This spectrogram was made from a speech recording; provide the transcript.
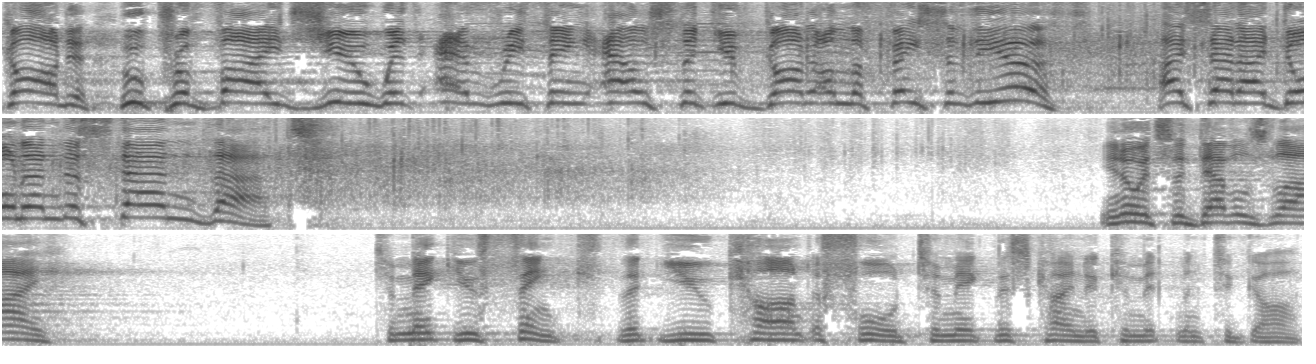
God who provides you with everything else that you've got on the face of the earth. I said, I don't understand that. You know, it's the devil's lie to make you think that you can't afford to make this kind of commitment to God.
